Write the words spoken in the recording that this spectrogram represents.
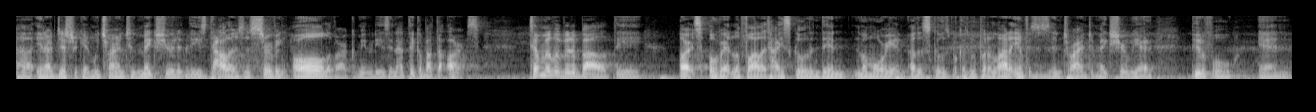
uh, in our district, and we're trying to make sure that these dollars are serving all of our communities. And I think about the arts. Tell me a little bit about the arts over at La Follette High School and then Memorial and other schools because we put a lot of emphasis in trying to make sure we had beautiful and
